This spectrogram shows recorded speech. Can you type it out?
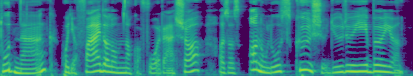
tudnánk, hogy a fájdalomnak a forrása az az anulus külső gyűrűjéből jön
